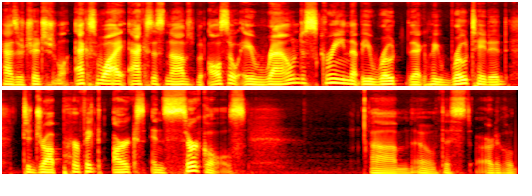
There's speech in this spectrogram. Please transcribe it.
has a traditional XY axis knobs, but also a round screen that be rot- that can be rotated to draw perfect arcs and circles. Um, oh, this article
